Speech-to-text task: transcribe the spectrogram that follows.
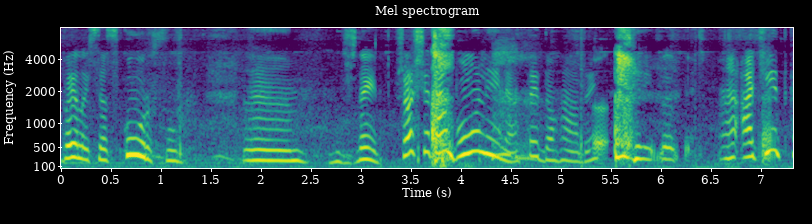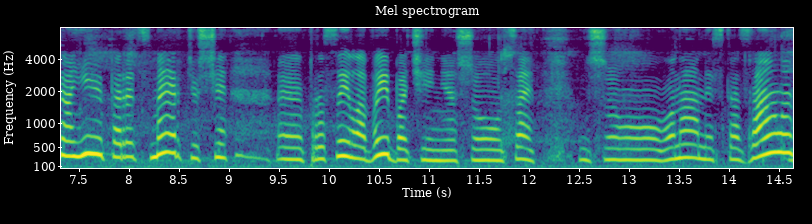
збилися з курсу. Е, жди. Що ще там було, Ліля? Ти догадуй. А- тітка їй перед смертю ще просила вибачення, що це що вона не сказала,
